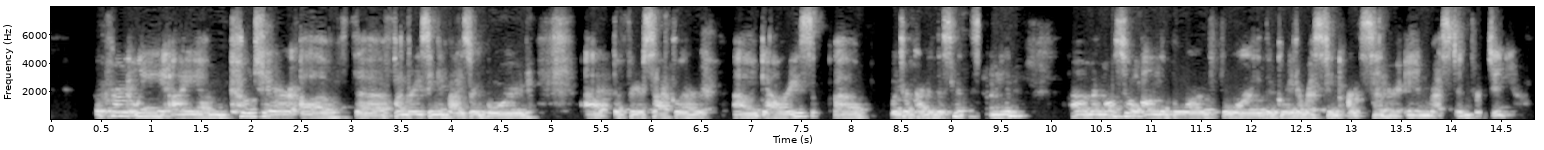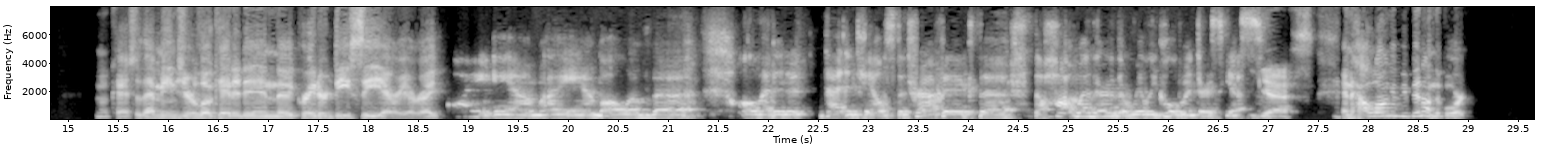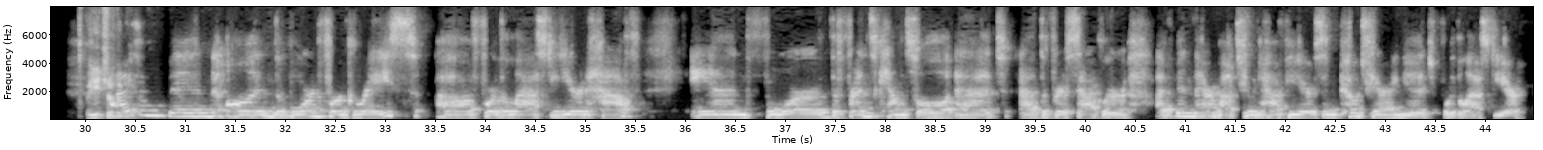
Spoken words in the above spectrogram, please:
But currently, I am co chair of the fundraising advisory board at the Freer Sackler uh, Galleries, uh, which are part of the Smithsonian. Um, I'm also on the board for the Greater Reston Arts Center in Reston, Virginia. Okay, so that means you're located in the greater DC area, right? I am. I am. All of the, all that in it, that entails the traffic, the the hot weather, the really cold winters. Yes. Yes. And how long have you been on the board? Each of the I have been on the board for Grace uh, for the last year and a half, and for the Friends Council at at the Freer Sackler, I've been there about two and a half years and co-chairing it for the last year.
